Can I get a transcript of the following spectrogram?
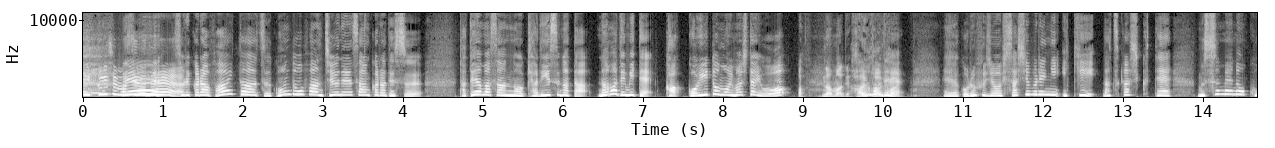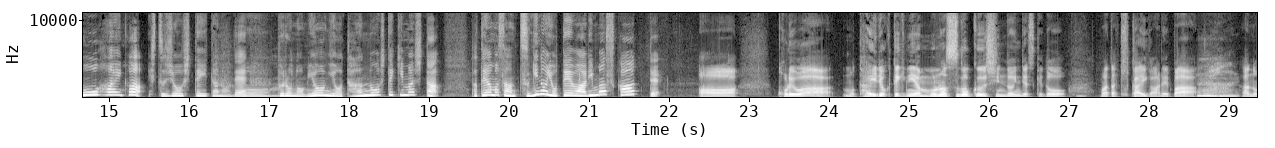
びっくりしますよね。それからファイターズ近藤ファン中年さんからです。立山さんのキャディー姿生で見てかっこいいと思いましたよ。生ではいはいはいえーゴルフ場久しぶりに行き懐かしくて娘の後輩が出場していたのでプロの妙技を堪能してきました。立山さん次の予定はありますか？って。ああこれはもう体力的にはものすごくしんどいんですけどまた機会があれば、はい。あの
